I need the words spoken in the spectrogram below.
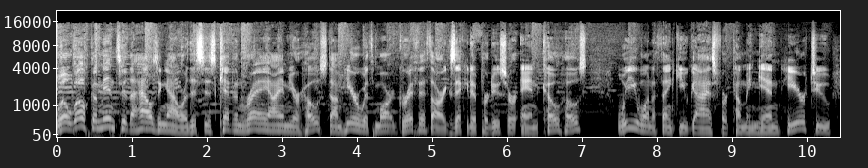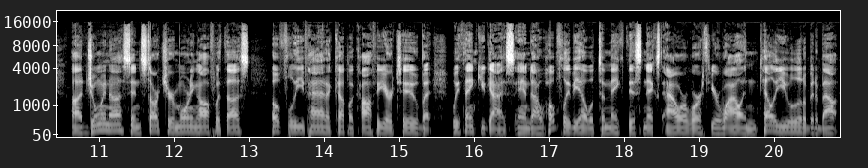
Well, welcome into the Housing Hour. This is Kevin Ray. I am your host. I'm here with Mark Griffith, our executive producer and co host. We want to thank you guys for coming in here to uh, join us and start your morning off with us. Hopefully, you've had a cup of coffee or two, but we thank you guys and uh, hopefully be able to make this next hour worth your while and tell you a little bit about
